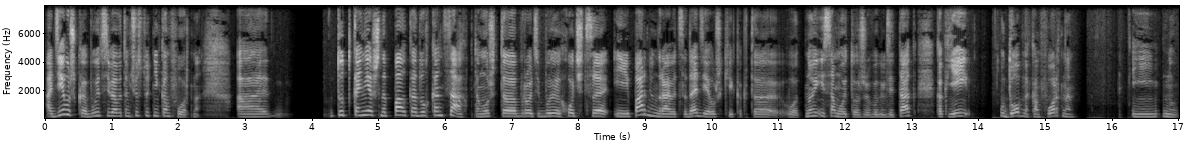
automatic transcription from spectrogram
А девушка будет себя в этом чувствовать некомфортно. А тут, конечно, палка о двух концах, потому что вроде бы хочется и парню нравится, да, девушке как-то, вот, но и самой тоже выглядеть так, как ей удобно, комфортно. И, ну,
